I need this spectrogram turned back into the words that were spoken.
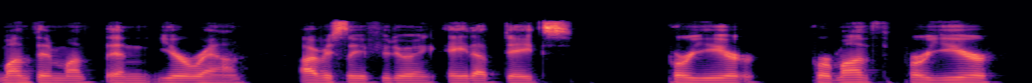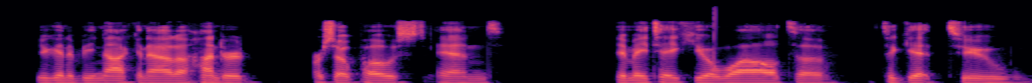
month in month in year round. Obviously, if you're doing 8 updates per year per month per year, you're going to be knocking out a hundred or so posts, and it may take you a while to to get to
